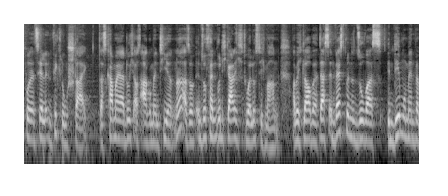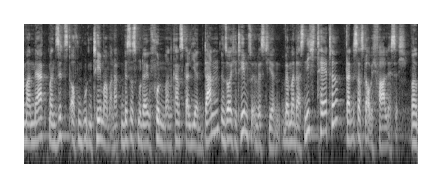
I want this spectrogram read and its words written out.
exponentielle Entwicklung steigt? Das kann man ja durchaus argumentieren. Ne? Also insofern würde ich gar nicht drüber lustig machen. Aber ich glaube, das Investment in sowas, in dem Moment, wenn man merkt, man sitzt auf einem guten Thema, man hat ein Businessmodell gefunden, man kann skalieren, dann in solche Themen zu investieren. Wenn man das nicht täte, dann ist das, glaube ich, fahrlässig. Man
